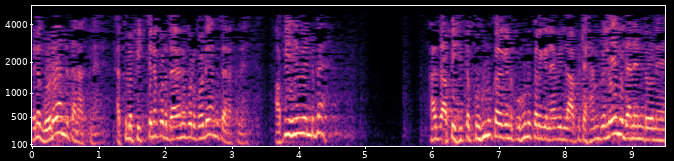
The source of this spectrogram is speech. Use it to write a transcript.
වෙන ගොඩ යන්න තැනක් නැහැ. ඇතුළ පිච්චෙනකොට දැවෙනකොට ගොඩ යන්න තැනක් නැහැ. අපි එහෙම වෙන්න බෑ. හරිද? අපි හිත පුහුණු කරගෙන පුහුණු කරගෙන ඇවිල්ලා අපිට හැම වෙලෙම දැනෙන්න ඕනේ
